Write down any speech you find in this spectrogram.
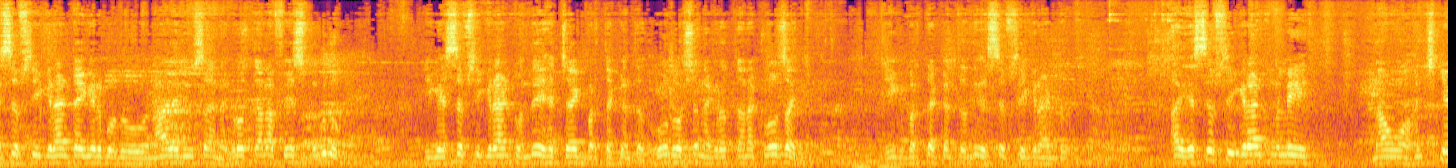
ಎಸ್ ಎಫ್ ಸಿ ಗ್ರಾಂಟ್ ಆಗಿರ್ಬೋದು, ನಾಳೆ ದಿವಸ ನಗರೋತ್ಥಾನ ಫೇಸ್ ಮುಗಿದು, ಈಗ ಎಸ್ ಎಫ್ ಸಿ ಗ್ರಾಂಟ್ ಒಂದೇ ಹೆಚ್ಚಾಗಿ ಬರ್ತಕ್ಕಂಥದ್ದು. ಹೋದ ವರ್ಷ ನಗರೋತ್ಥಾನ ಕ್ಲೋಸ್ ಆಯಿತು. ಈಗ ಬರ್ತಕ್ಕಂಥದ್ದು ಎಸ್ ಎಫ್ ಸಿ ಗ್ರಾಂಟು ಆ ಎಸ್ ಎಫ್ ಸಿ ಗ್ರಾಂಟ್ನಲ್ಲಿ ನಾವು ಹಂಚಿಕೆ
